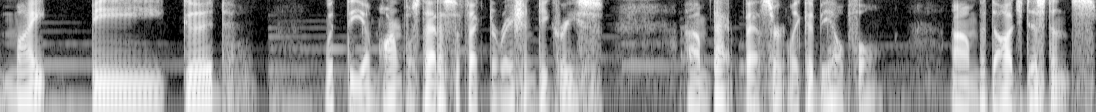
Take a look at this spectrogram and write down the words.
might be good with the um, harmful status effect duration decrease. Um, that that certainly could be helpful. Um, the dodge distance,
